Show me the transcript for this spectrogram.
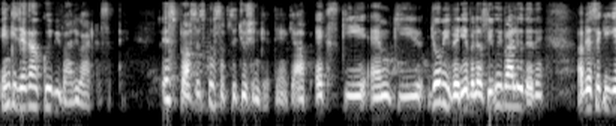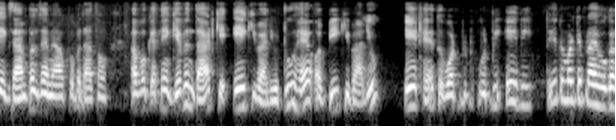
इनकी जगह आप कोई भी वैल्यू ऐड कर सकते हैं। इस प्रोसेस को सब्सिट्यूशन कहते हैं कि आप x की, m की, जो भी वेरिएबल है उसी कोई वैल्यू दे दें। अब जैसे कि ये एग्जांपल्स हैं, मैं आपको बताता हूँ। अब वो कहते हैं गिवन दैट कि a की वैल्यू टू है और बी की वैल्यू एट है तो what would be A B तो ये तो मल्टीप्लाई होगा।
